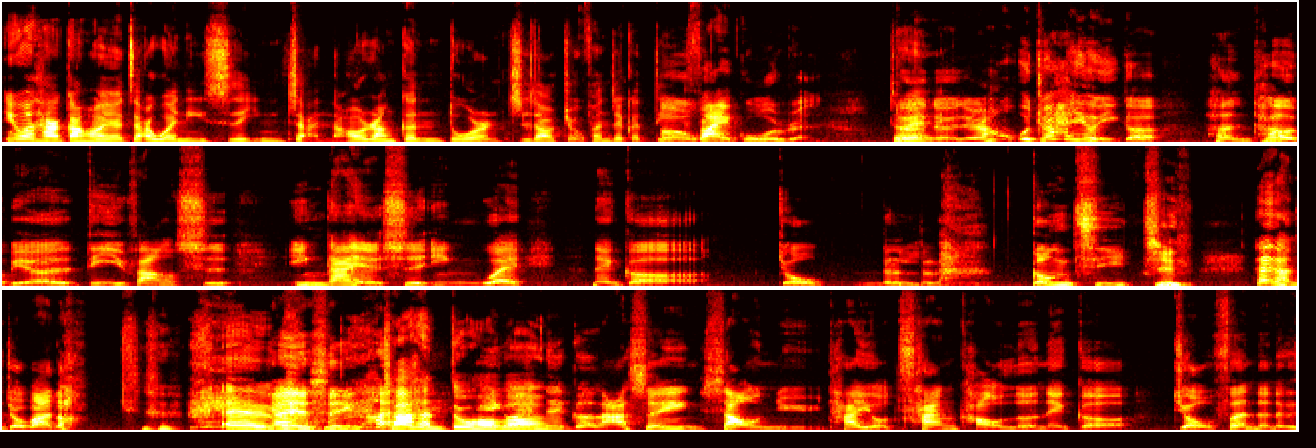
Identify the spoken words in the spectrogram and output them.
因为他刚好也在威尼斯影展，然后让更多人知道九份这个地呃，方。外国人。对对对对，然后我觉得还有一个很特别的地方是，应该也是因为那个九 宫崎骏他讲九把刀，哎、应该也是因为差很多，好因为？那个啦，《神隐少女》她有参考了那个九份的那个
